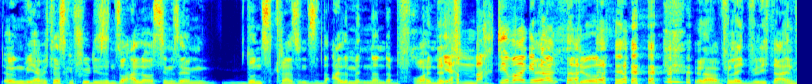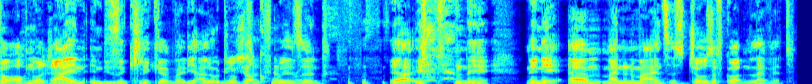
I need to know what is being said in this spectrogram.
irgendwie habe ich das Gefühl, die sind so alle aus demselben Dunstkreis und sind alle miteinander befreundet. Ja, mach dir mal Gedanken, du. Genau, vielleicht will ich da einfach auch nur rein in diese Clique, weil die alle unglaublich John cool Favreau. sind. Ja, nee, nee, nee. Ähm, meine Nummer eins ist Joseph Gordon-Levitt.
